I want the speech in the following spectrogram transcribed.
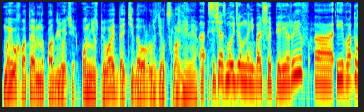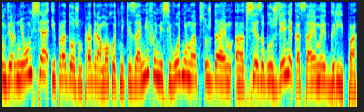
мы его хватаем на подлете. Он не успевает дойти до органов, сделать осложнение. А, сейчас мы уйдем на небольшой перерыв, а, и потом вернемся и продолжим программу «Охотники за мифами». Сегодня мы обсуждаем а, все заблуждения, касаемые гриппа.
